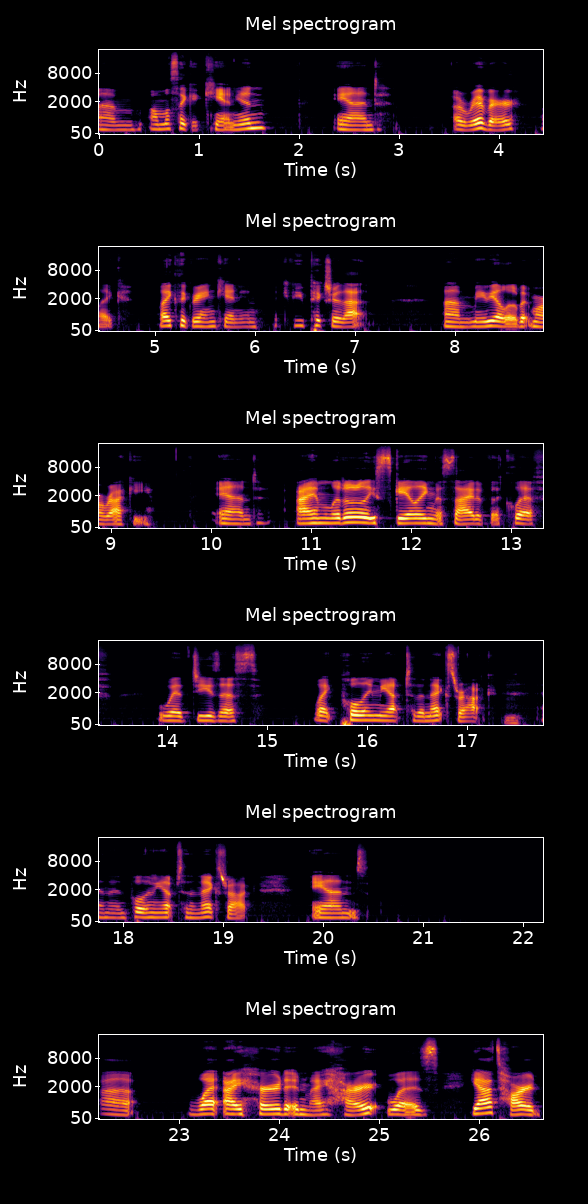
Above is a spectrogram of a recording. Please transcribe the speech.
um, almost like a canyon, and a river like like the Grand Canyon. Like if you picture that, um, maybe a little bit more rocky. And I am literally scaling the side of the cliff with Jesus, like pulling me up to the next rock, Mm. and then pulling me up to the next rock. And uh, what I heard in my heart was, yeah, it's hard.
